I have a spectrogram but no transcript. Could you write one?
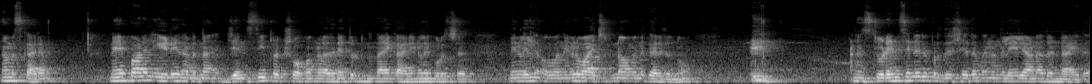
നമസ്കാരം. നേപ്പാളിൽ ഈയിടെ നടന്ന ജെൻസി പ്രക്ഷോഭങ്ങൾ അതിനെ തുടർന്നുണ്ടായ കാര്യങ്ങളെക്കുറിച്ച് നിങ്ങളിൽ നിങ്ങൾ വായിച്ചിട്ടുണ്ടാവുമെന്ന് കരുതുന്നു. സ്റ്റുഡൻസിന്റെ ഒരു പ്രതിഷേധം എന്ന നിലയിലാണ് അതുണ്ടായത്.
